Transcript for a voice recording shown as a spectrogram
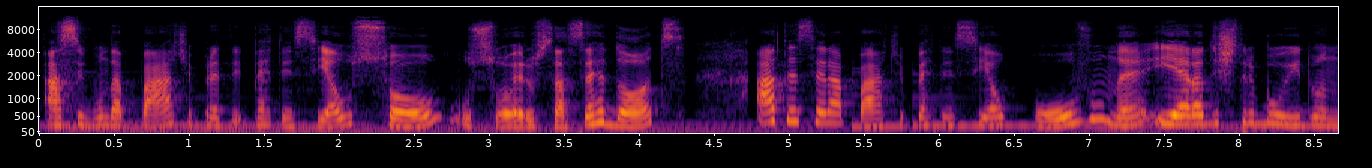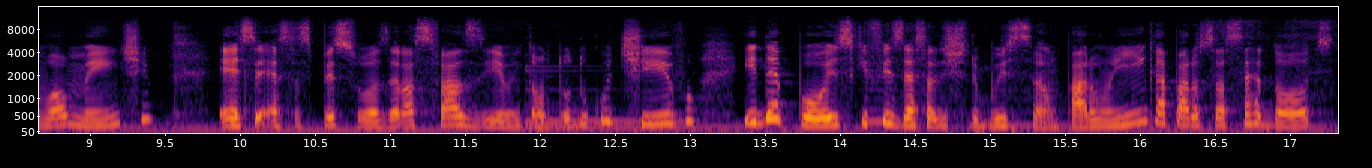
A segunda parte pertencia ao Sol, o Sol era os sacerdotes. A terceira parte pertencia ao povo, né? E era distribuído anualmente. Esse, essas pessoas elas faziam então todo o cultivo e depois que fizesse a distribuição para o Inca, para os sacerdotes,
